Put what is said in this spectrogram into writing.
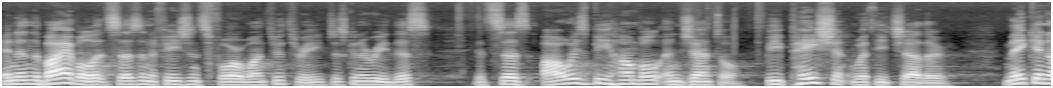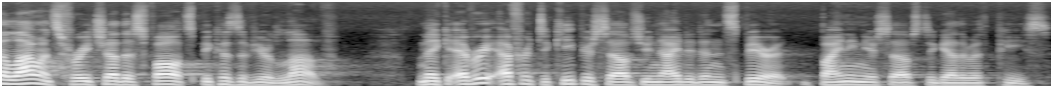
And in the Bible, it says in Ephesians 4 1 through 3, just going to read this. It says, Always be humble and gentle, be patient with each other, make an allowance for each other's faults because of your love. Make every effort to keep yourselves united in spirit, binding yourselves together with peace.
